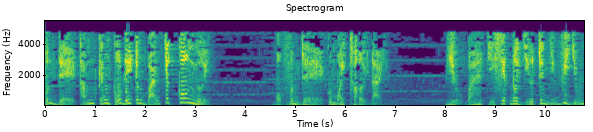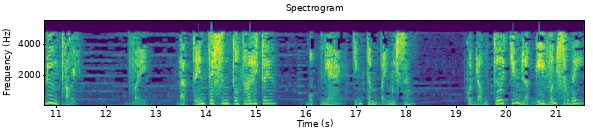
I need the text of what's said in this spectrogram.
vấn đề thẩm căn cổ đế trong bản chất con người một vấn đề của mọi thời đại. Dù ba chỉ xét nó dựa trên những ví dụ đương thời. Vậy, là sinh Totalitaire 1976 có động cơ chính là nghi vấn sau đây.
